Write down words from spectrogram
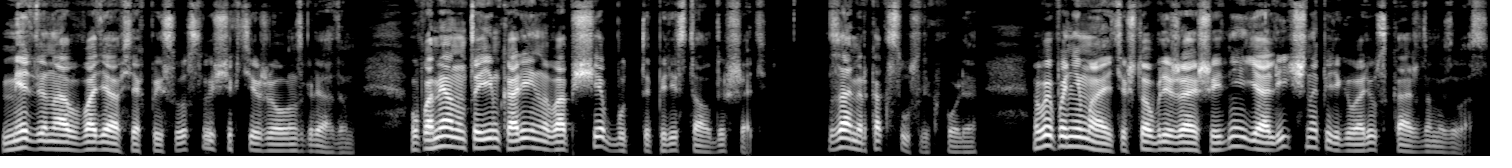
медленно обводя всех присутствующих тяжелым взглядом. Упомянутый им Карина вообще будто перестал дышать. Замер, как суслик в поле. Вы понимаете, что в ближайшие дни я лично переговорю с каждым из вас.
